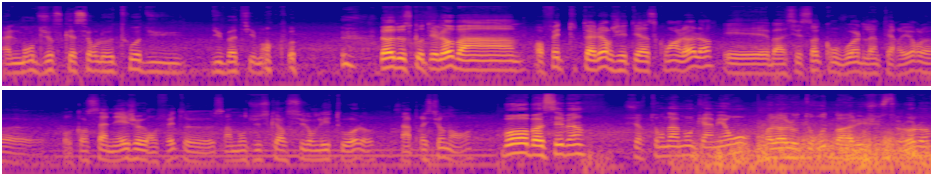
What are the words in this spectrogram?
elle monte jusqu'à sur le toit du, du bâtiment, quoi. Là, de ce côté-là, ben, en fait, tout à l'heure, j'étais à ce coin-là, là, et bah, c'est ça qu'on voit de l'intérieur, quand ça neige, en fait, ça monte jusqu'à sur les toits, là. C'est impressionnant. hein. Bon, bah, c'est bien. Je suis retourné à mon camion. Voilà, l'autoroute, bah, elle est juste là, là.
